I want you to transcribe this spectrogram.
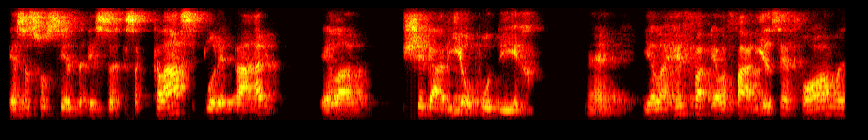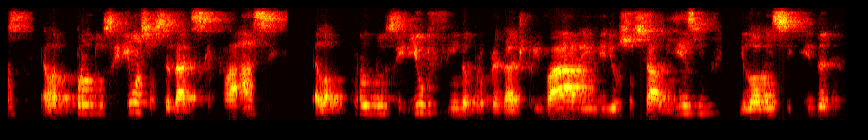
essa sociedade, essa, essa classe proletária, ela chegaria ao poder, né? E ela, ela faria as reformas, ela produziria uma sociedade sem classe, ela produziria o fim da propriedade privada e viria o socialismo e logo em seguida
